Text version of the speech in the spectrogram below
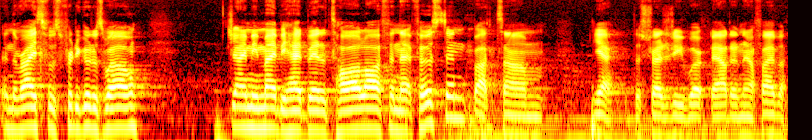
and the race was pretty good as well. Jamie maybe had better tyre life in that first stint, but um, yeah, the strategy worked out in our favour.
